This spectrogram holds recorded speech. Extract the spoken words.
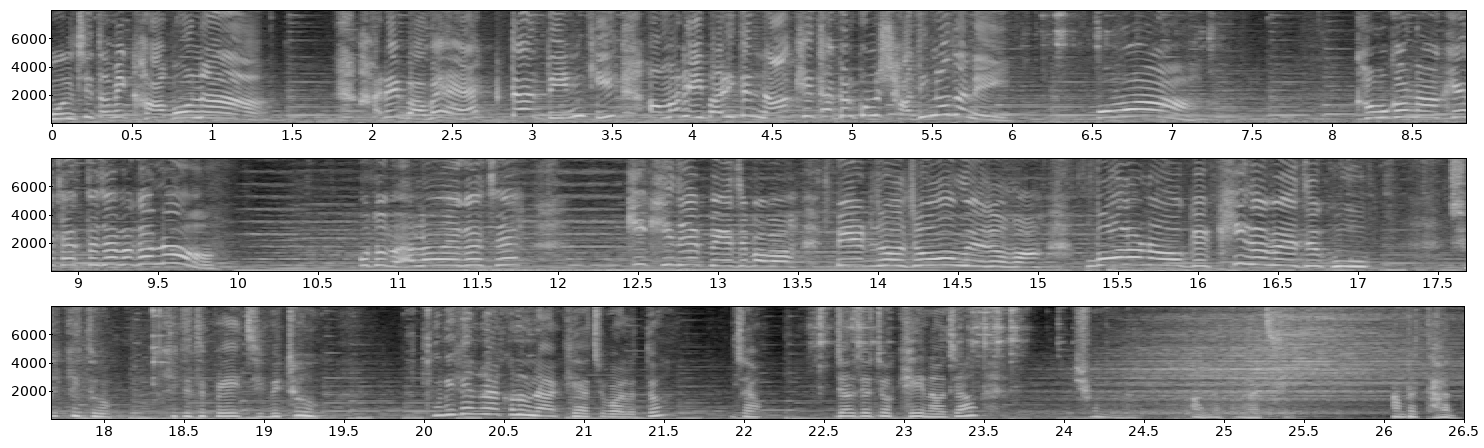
বলছি তো আমি খাব না। আরে বাবা একটা দিন কি আমার এই বাড়িতে না খেয়ে থাকার কোনো স্বাধীনতা নেই? ওমা খামোখা না খেয়ে থাকতে যাবে কেন? ও তো বেলা হয়ে গেছে। কি খিদে পেয়েছে বাবা? পেট জ্বলছে ও মেজমা বলো না ওকে খিদে পেয়েছে খুব। ঠিকই তো? পেয়েছি মিঠু। তুমি কেন এখনও না খেয়ে আছো বলো তো? যাও যাও যাও খেয়ে নাও যাও। শোন না আমরা তো আছি। আমরা থাকব।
